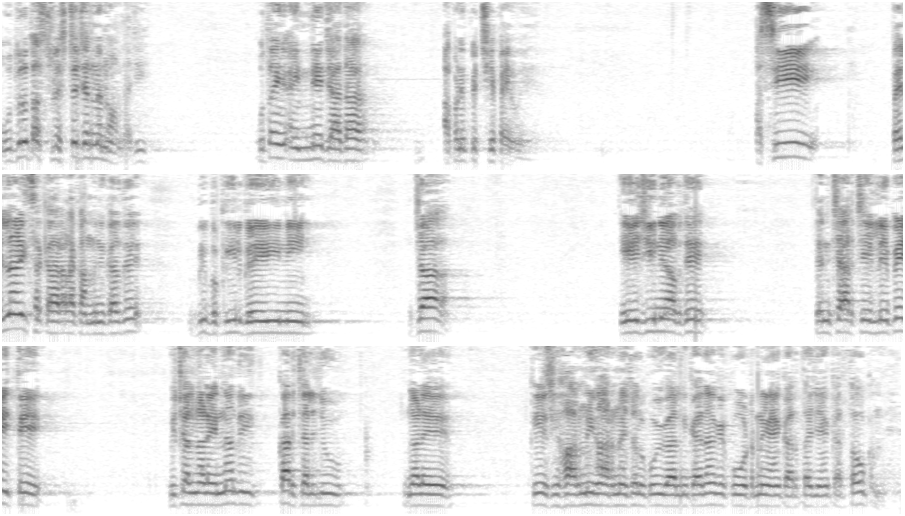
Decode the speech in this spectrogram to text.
ਉਧਰੋਂ ਤਾਂ ਸੋਲਿਸਟਰ ਜਨਰਲ ਆਉਂਦਾ ਜੀ। ਉਹ ਤਾਂ ਇੰਨੇ ਜ਼ਿਆਦਾ ਆਪਣੇ ਪਿੱਛੇ ਪਏ ਹੋਏ ਅਸੀਂ ਪਹਿਲਾਂ ਵਾਲੀ ਸਰਕਾਰ ਵਾਲਾ ਕੰਮ ਨਹੀਂ ਕਰਦੇ, ਵੀ ਵਕੀਲ ਗਏ ਹੀ ਨਹੀਂ। ਜਾਂ ਏਜੀ ਨੇ ਆਪਦੇ ਤਿੰਨ ਚਾਰ ਚੇਲੇ ਭੇਜਤੇ, ਵੀ ਚੱਲ ਨਾਲੇ ਇਹਨਾਂ ਦੀ ਘਰ ਚੱਲ ਜੂ, ਨਾਲੇ ਕਿ ਅਸੀਂ ਹਾਰ ਨਹੀਂ ਹਾਰਨਾ, ਚਲੋ ਕੋਈ ਗੱਲ ਨਹੀਂ, ਕਹਿ ਦਾਂਗੇ ਕੋਰਟ ਨੇ ਐ ਕਰਤਾ, ਜੇ ਕਰਤਾ, ਉਹ ਕੰਮ ਹੈ।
